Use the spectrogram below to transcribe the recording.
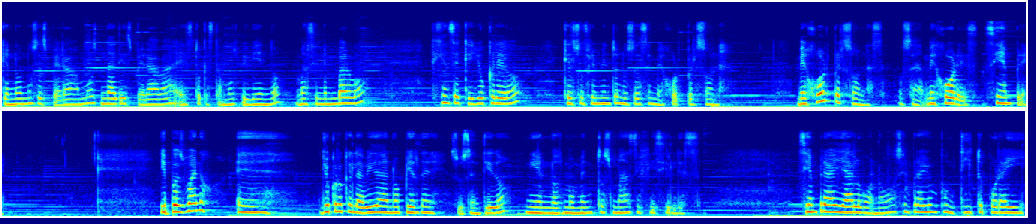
que no nos esperábamos, nadie esperaba esto que estamos viviendo, más sin embargo, fíjense que yo creo que el sufrimiento nos hace mejor persona, mejor personas, o sea, mejores, siempre. Y pues bueno, eh, yo creo que la vida no pierde su sentido ni en los momentos más difíciles. Siempre hay algo, ¿no? Siempre hay un puntito por ahí.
